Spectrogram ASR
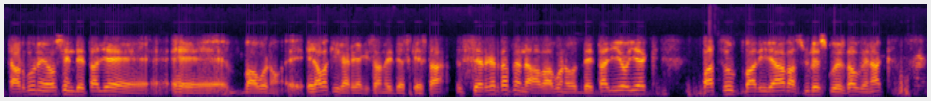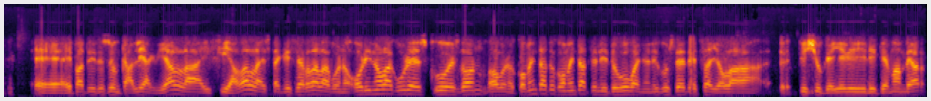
eta orduan edozein detalle, e, ba, bueno, e, erabakigarriak izan daitezke, ezta? Zer gertatzen da, ba, bueno, detalle horiek batzuk badira bazurezko ez daudenak, e, aipatu dituzun kaleak diala, izia dala, ez dakiz zer dala, bueno, hori nola gure esku ez don, ba, bueno, komentatu komentatzen ditugu, baina nik uste ez zaiola pixu gehiagirik eman behar,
